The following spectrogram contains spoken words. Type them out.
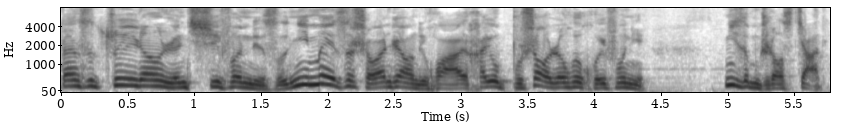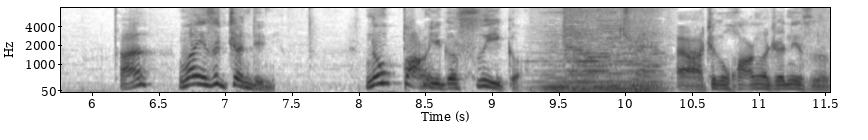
但是最让人气愤的是，你每次说完这样的话，还有不少人会回复你：“你怎么知道是假的？啊，万一是真的呢？能帮一个是一个。”哎呀，这个话我真的是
